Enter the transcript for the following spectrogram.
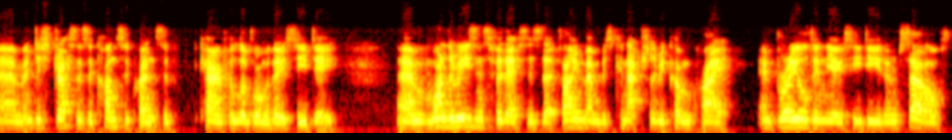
um, and distress as a consequence of caring for a loved one with OCD. Um, one of the reasons for this is that family members can actually become quite embroiled in the OCD themselves.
